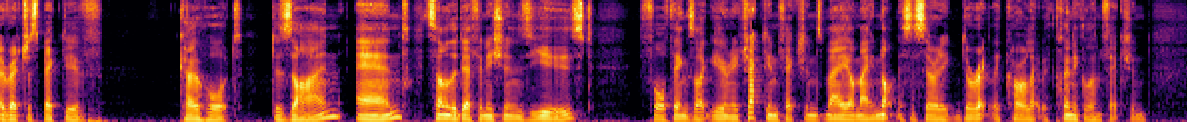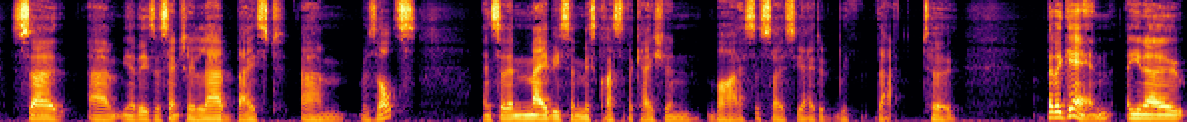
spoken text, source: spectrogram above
a retrospective cohort design, and some of the definitions used for things like urinary tract infections may or may not necessarily directly correlate with clinical infection. So, um, you know, these are essentially lab based um, results. And so there may be some misclassification bias associated with that too. But again, you know,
